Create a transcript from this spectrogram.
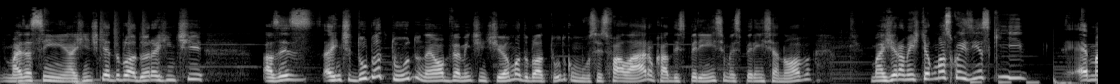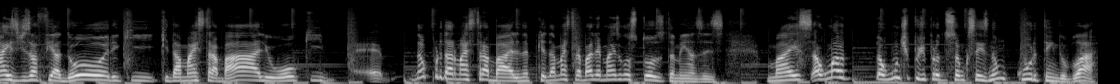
Mas assim, a gente que é dublador, a gente às vezes a gente dubla tudo, né? Obviamente a gente ama dublar tudo, como vocês falaram, cada experiência é uma experiência nova. Mas geralmente tem algumas coisinhas que é mais desafiador e que, que dá mais trabalho, ou que. É, não por dar mais trabalho, né? Porque dar mais trabalho é mais gostoso também, às vezes. Mas alguma, algum tipo de produção que vocês não curtem dublar?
